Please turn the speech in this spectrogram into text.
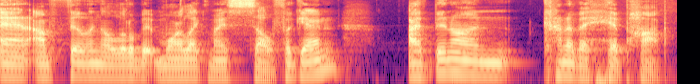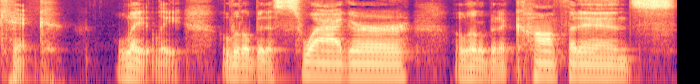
and I'm feeling a little bit more like myself again, I've been on kind of a hip hop kick lately. A little bit of swagger, a little bit of confidence,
